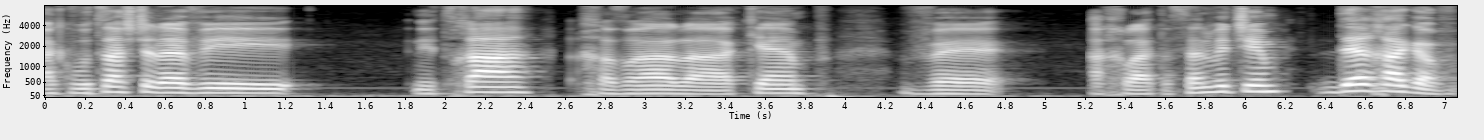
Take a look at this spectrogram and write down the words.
הקבוצה של לוי ניצחה, חזרה לקמפ ואכלה את הסנדוויצ'ים. דרך אגב,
